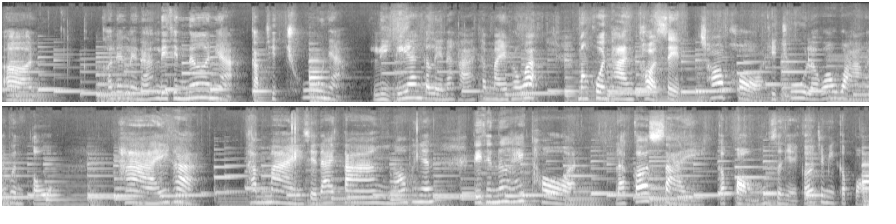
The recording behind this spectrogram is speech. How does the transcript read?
เออเขาเรียกเลยนะรีเทนเนอร์เนี่ยกับทิชชู่เนี่ยหลีกเลี่ยงกันเลยนะคะทำไมเพราะว่าบางคนทานถอดเสร็จชอบห่อทิชชู่แล้วก็วางไว้บนโต๊ะหายค่ะ ทำใหม่เสียดายตังค์เนาะเพราะฉะนั้นรีเทนเนอร์ให้ถอด แล้วก็ใส่กระป๋องส่วนใหญ่ก็จะมีกระป๋อง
